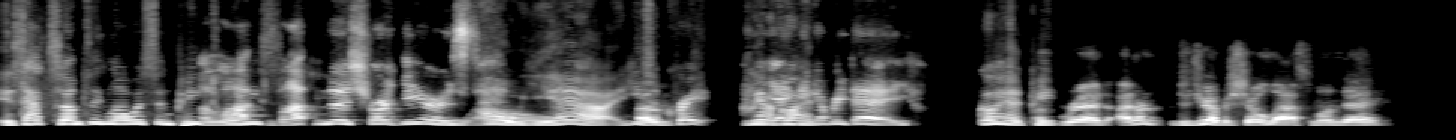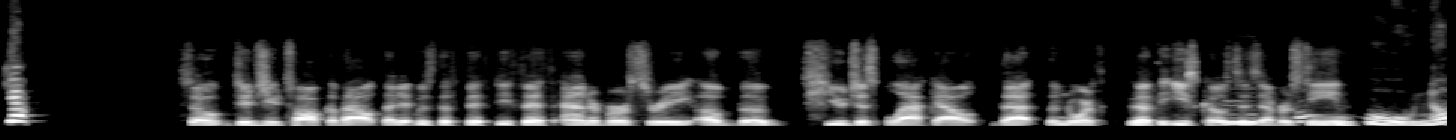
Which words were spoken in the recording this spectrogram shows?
is that something, Lois and Pete? A lot, lot in the short years. Wow. Oh yeah, he's um, a great creating yeah, every day. Go ahead, Pete. Uh, Red, I don't. Did you have a show last Monday? Yep. So, did you talk about that it was the 55th anniversary of the hugest blackout that the North, that the East Coast has ever seen? Oh no,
